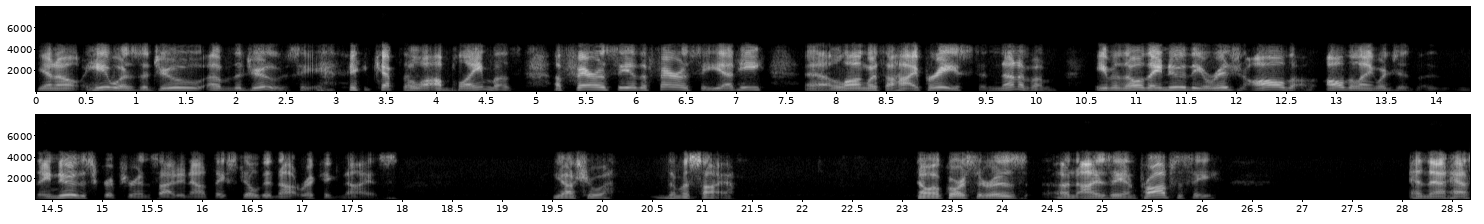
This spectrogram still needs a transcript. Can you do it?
You know, he was a Jew of the Jews. He, he kept the law blameless, a Pharisee of the Pharisee. Yet he, uh, along with the high priest, none of them even though they knew the original all the all the languages they knew the scripture inside and out they still did not recognize Yeshua the Messiah now of course there is an Isaiah prophecy and that has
